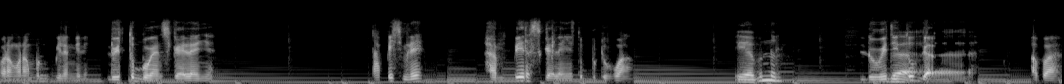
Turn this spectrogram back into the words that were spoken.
orang-orang pun bilang gini, duit itu bukan segalanya. Tapi sebenarnya hampir segalanya itu butuh uang. iya bener Duit Nggak, itu nggak apa?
